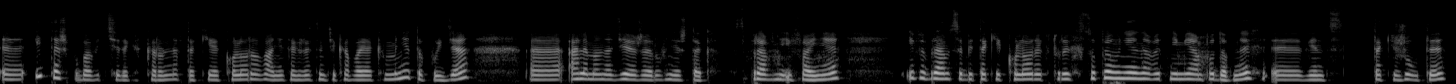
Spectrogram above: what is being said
e, i też pobawić się, tak jak Karolina, w takie kolorowanie, także jestem ciekawa, jak mnie to pójdzie, e, ale mam nadzieję, że również tak sprawnie i fajnie. I wybrałam sobie takie kolory, których zupełnie nawet nie miałam podobnych, e, więc taki żółty,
